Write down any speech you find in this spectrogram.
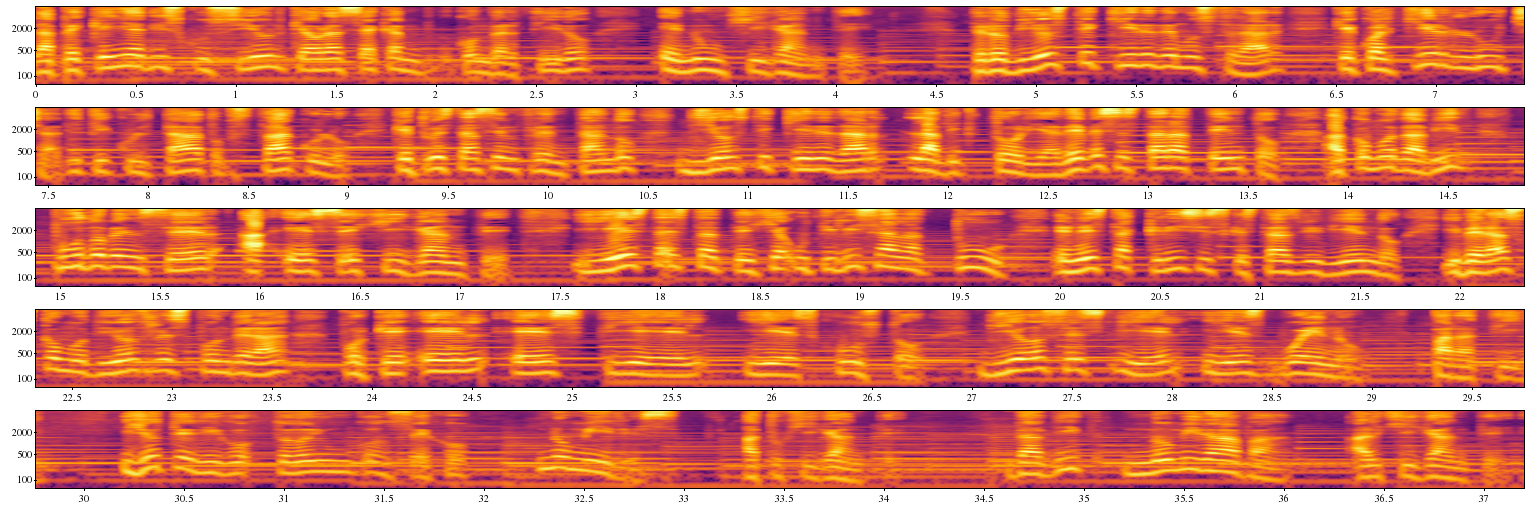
la pequeña discusión que ahora se ha convertido en un gigante. Pero Dios te quiere demostrar que cualquier lucha, dificultad, obstáculo que tú estás enfrentando, Dios te quiere dar la victoria. Debes estar atento a cómo David pudo vencer a ese gigante. Y esta estrategia utilízala tú en esta crisis que estás viviendo y verás cómo Dios responderá porque Él es fiel y es justo. Dios es fiel y es bueno para ti. Y yo te digo, te doy un consejo, no mires a tu gigante. David no miraba al gigante,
